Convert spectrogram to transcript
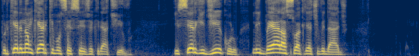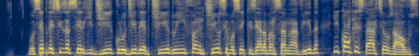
porque ele não quer que você seja criativo. E ser ridículo libera a sua criatividade. Você precisa ser ridículo, divertido e infantil se você quiser avançar na vida e conquistar seus alvos.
